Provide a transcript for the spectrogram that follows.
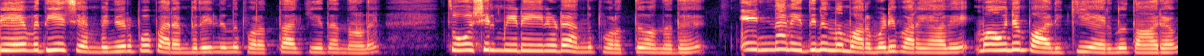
രേവതിയെ ചെമ്പനീർപ്പൂ പരമ്പരയിൽ നിന്ന് പുറത്താക്കിയതെന്നാണ് സോഷ്യൽ മീഡിയയിലൂടെ അന്ന് പുറത്തു വന്നത്. എന്നാൽ ഇതിനൊന്നും മറുപടി പറയാതെ മൗനം പാലിക്കുകയായിരുന്നു താരം.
